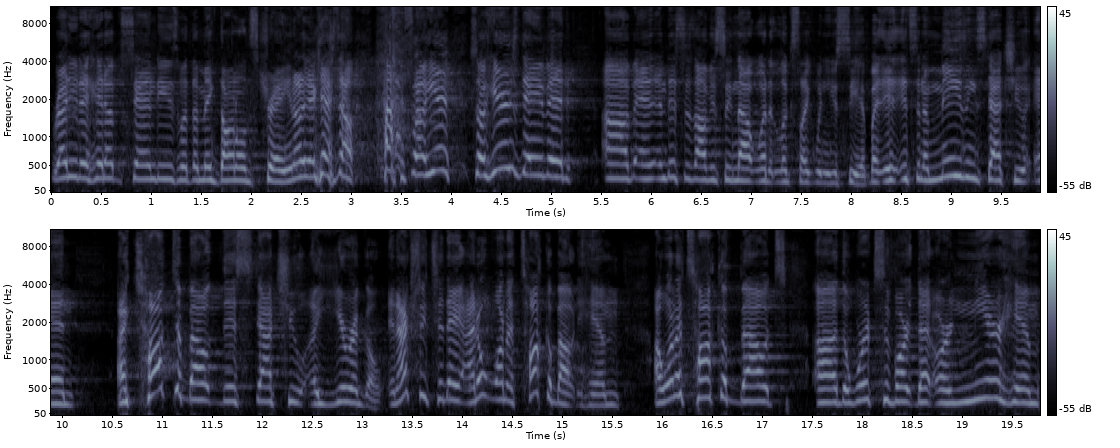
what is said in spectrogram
ready to hit up Sandy's with a McDonald's tray. You know, okay, so, so, here, so here's David um, and, and, this is obviously not what it looks like when you see it, but it, it's an amazing statue. And I talked about this statue a year ago. And actually, today, I don't want to talk about him. I want to talk about uh, the works of art that are near him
